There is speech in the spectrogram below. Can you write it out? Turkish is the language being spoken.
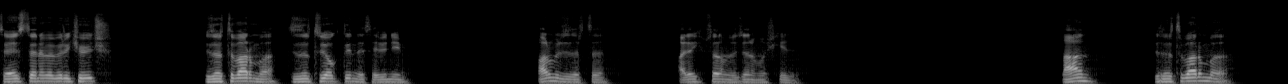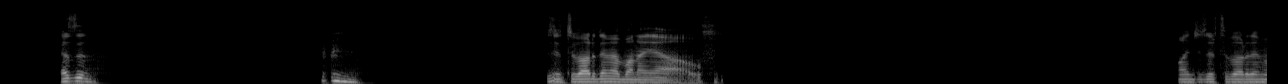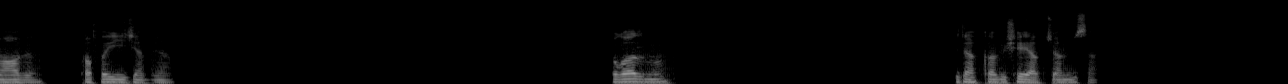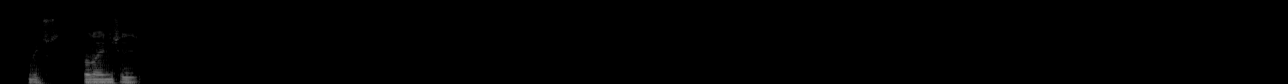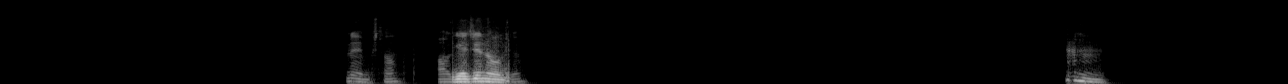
Ses deneme 1 2 3. Cızırtı var mı? Cızırtı yok değil de sevineyim. Var mı cızırtı? Aleykümselam Özcan'ım hoş geldin. Lan cızırtı var mı? Yazın. Cızırtı var deme bana ya. Of. Lan cızırtı var deme abi. Kafayı yiyeceğim ya. Çok az mı? Bir dakika bir şey yapacağım bir saniye. Olayını çözeceğim. Neymiş lan? Aa, gece ne oluyor?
